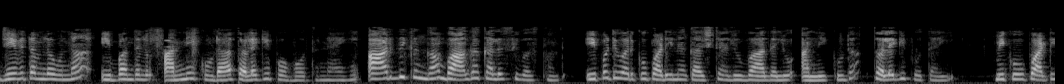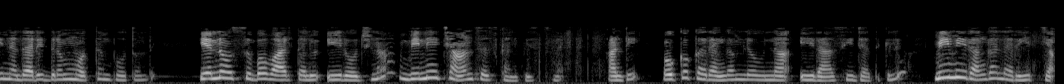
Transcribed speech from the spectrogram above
జీవితంలో ఉన్న ఇబ్బందులు అన్నీ కూడా తొలగిపోబోతున్నాయి. ఆర్థికంగా బాగా కలిసి వస్తుంది. ఇప్పటి వరకు పడిన కష్టాలు బాధలు అన్నీ కూడా తొలగిపోతాయి. మీకు పట్టిన దరిద్రం మొత్తం పోతుంది. ఎన్నో శుభవార్తలు ఈ రోజున వినే ఛాన్సెస్ కనిపిస్తున్నాయి. అంటే ఒక్కొక్క రంగంలో ఉన్న ఈ రాశి జాతకులు మీ మీ రంగాల రీత్యా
